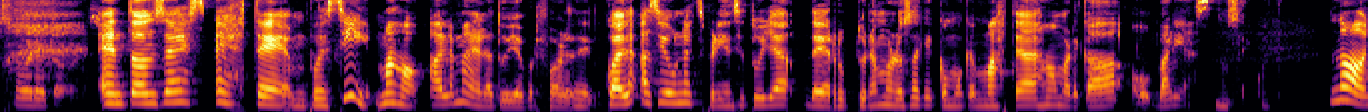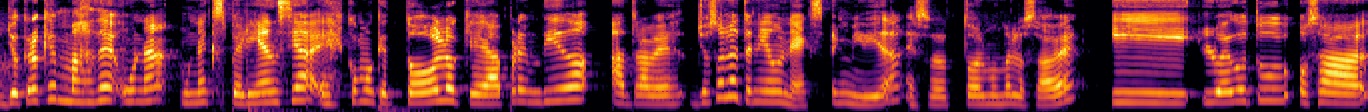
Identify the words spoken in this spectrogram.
Sobre todo. Entonces, este, pues sí, Majo, háblame de la tuya, por favor. ¿Cuál ha sido una experiencia tuya de ruptura amorosa que como que más te ha dejado marcada o varias? No sé. No, yo creo que más de una, una experiencia es como que todo lo que he aprendido a través... Yo solo he tenido un ex en mi vida, eso todo el mundo lo sabe. Y luego tú, o sea,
